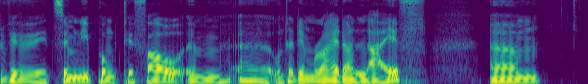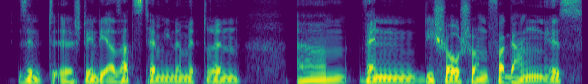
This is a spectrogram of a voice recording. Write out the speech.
www.zimni.tv im, äh, unter dem Rider Live ähm, sind, äh, stehen die Ersatztermine mit drin. Ähm, wenn die Show schon vergangen ist,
